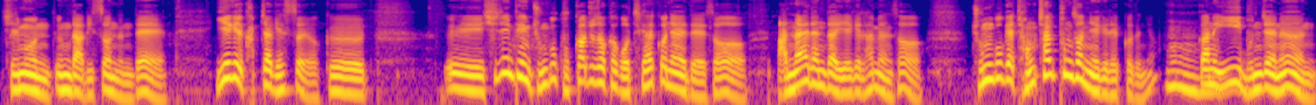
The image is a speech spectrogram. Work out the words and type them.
질문 응답 있었는데 이 얘기를 갑자기 했어요. 그, 이 시진핑 중국 국가주석하고 어떻게 할 거냐에 대해서 만나야 된다 이 얘기를 하면서 중국의 정찰 풍선 얘기를 했거든요. 음. 그러니까 이 문제는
